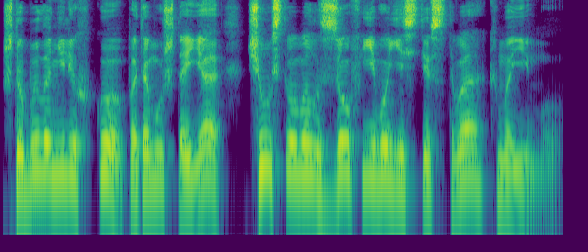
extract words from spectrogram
Что было нелегко, потому что я чувствовал зов его естества к моему.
